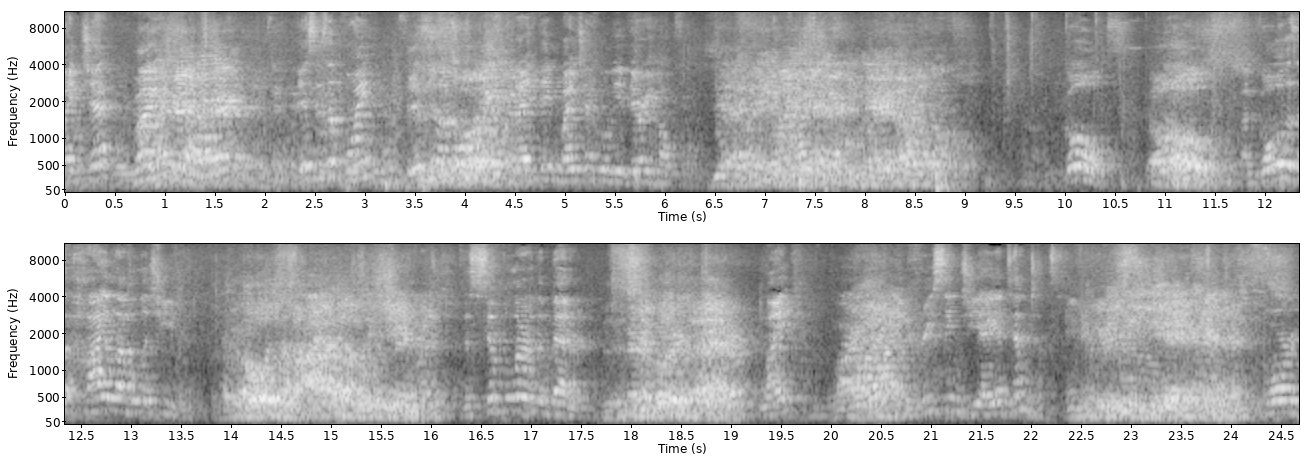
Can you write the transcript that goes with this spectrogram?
mic check? Mic, check. This is a point. This is a point. And I think mic check will be very helpful. Goals. Goals. A goal is a high level achievement. A goal is a high level achievement. The simpler the better. The simpler the better. Like? Like. Increasing GA attendance. Increasing GA attendance. Or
